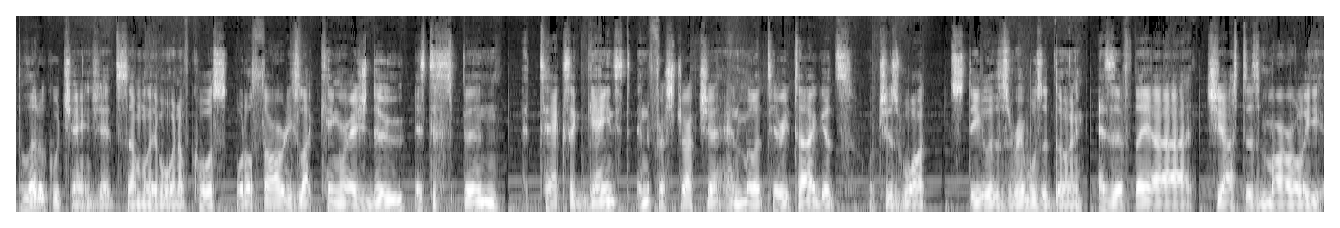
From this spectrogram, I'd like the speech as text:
political change at some level. And of course, what authorities like King Rash do is to spin attacks against infrastructure and military targets, which is what Steela's rebels are doing, as if they are just as morally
